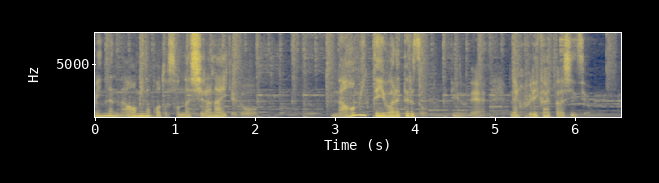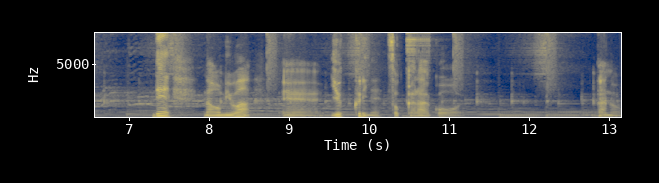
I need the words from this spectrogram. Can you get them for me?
みんな直美のことそんな知らないけど直美って言われてるぞっていうのでなんか振り返ったらしいんですよ。で直美は、えーゆっくりねそっからこうあの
